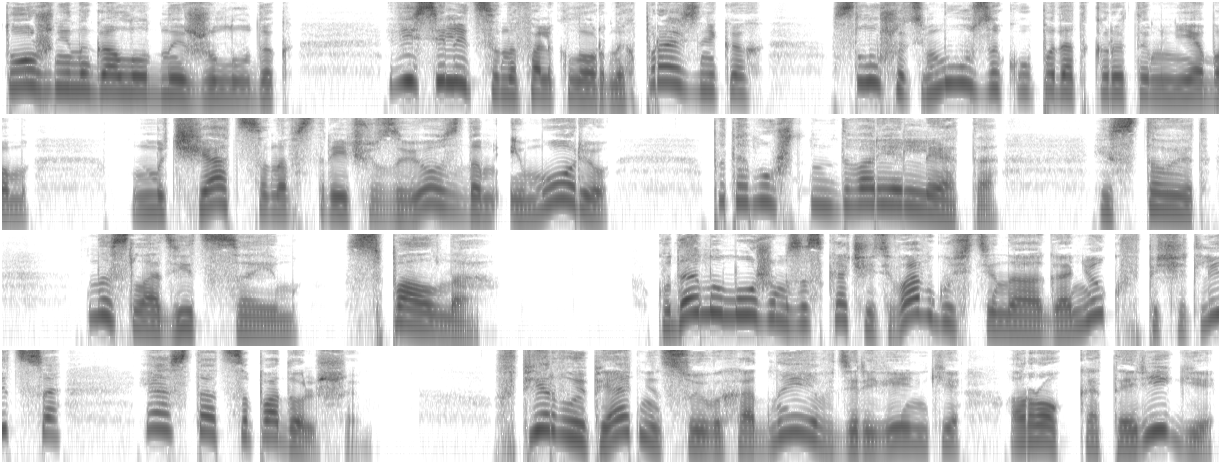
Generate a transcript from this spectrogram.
тоже не на голодный желудок, веселиться на фольклорных праздниках, слушать музыку под открытым небом, мчаться навстречу звездам и морю, потому что на дворе лето, и стоит насладиться им сполна. Куда мы можем заскочить в августе на огонек, впечатлиться и остаться подольше? В первую пятницу и выходные в деревеньке Роккатериги,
